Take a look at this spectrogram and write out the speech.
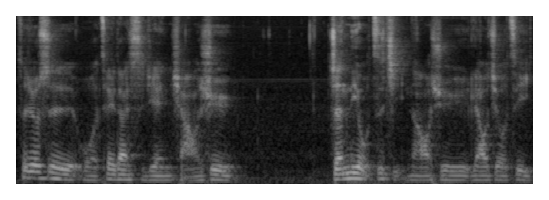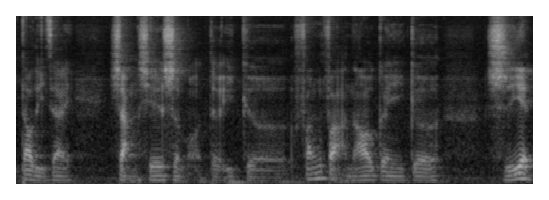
这就是我这段时间想要去整理我自己，然后去了解我自己到底在想些什么的一个方法，然后跟一个实验。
